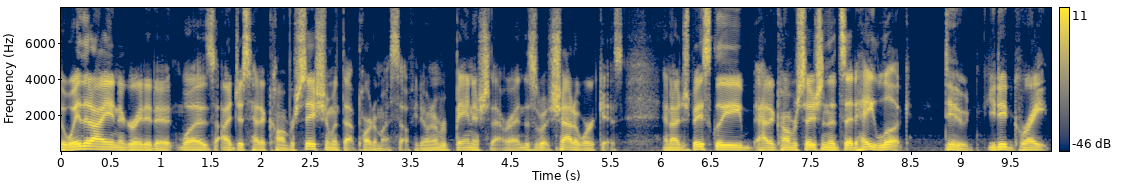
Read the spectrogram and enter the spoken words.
the way that I integrated it was I just had a conversation with that part of myself. You don't ever banish that, right? This is what shadow work is. And I just basically had a conversation that said, Hey, look, dude, you did great.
